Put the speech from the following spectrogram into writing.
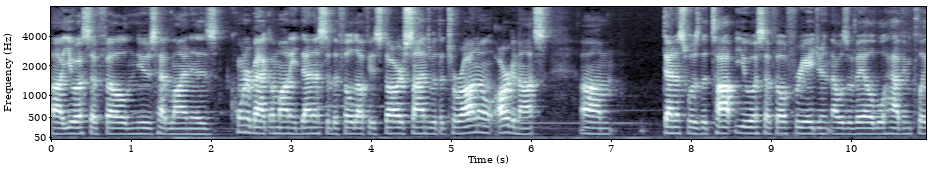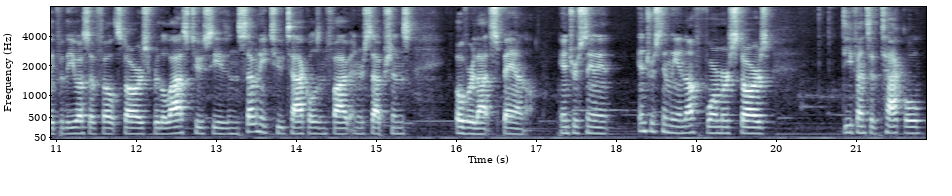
uh, USFL news headline is cornerback Amani Dennis of the Philadelphia Stars signs with the Toronto Argonauts. Um, Dennis was the top USFL free agent that was available, having played for the USFL Stars for the last two seasons, 72 tackles and five interceptions over that span. Interestingly, interestingly enough, former Stars defensive tackle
